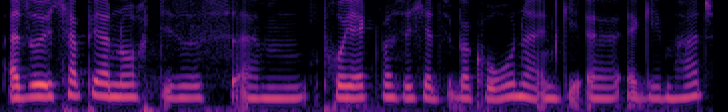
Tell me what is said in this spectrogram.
Also ich habe ja noch dieses ähm, Projekt, was sich jetzt über Corona äh, ergeben hat,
